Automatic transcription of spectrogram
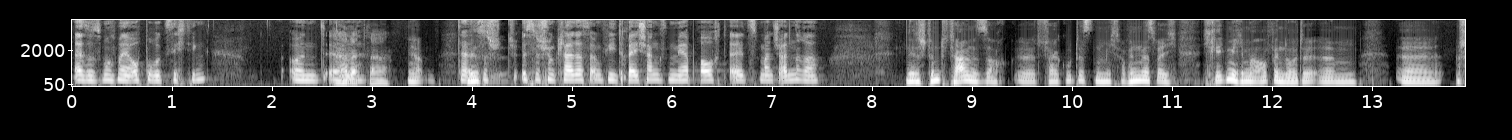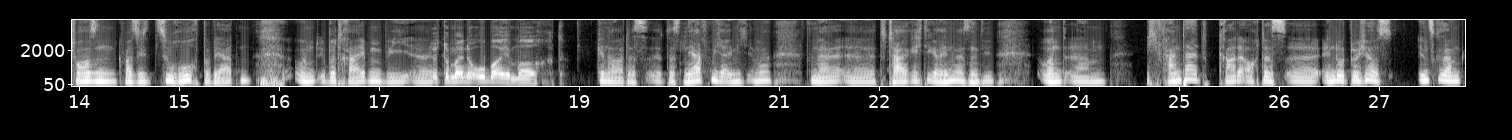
Also das muss man ja auch berücksichtigen. Und äh, Ja, na klar. Ja. da ist es, ist es schon klar, dass er irgendwie drei Chancen mehr braucht als manch anderer. Nee, das stimmt total und es ist auch äh, total gut, dass du mich darauf hinweist, weil ich, ich reg mich immer auf, wenn Leute ähm, äh, Chancen quasi zu hoch bewerten und übertreiben, wie äh, Hätte meine Oma gemacht. genau, das, äh, das nervt mich eigentlich immer. Von daher äh, total richtiger Hinweis, Nadine. Und ähm, ich fand halt gerade auch, dass äh, Endo durchaus insgesamt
